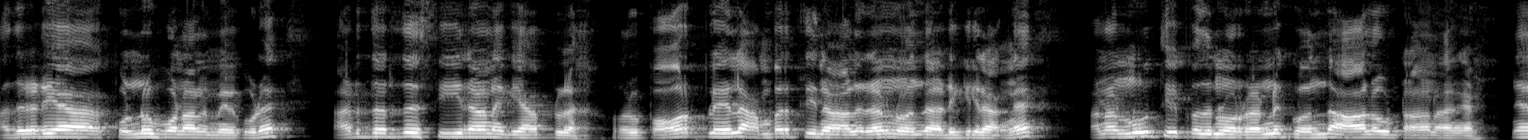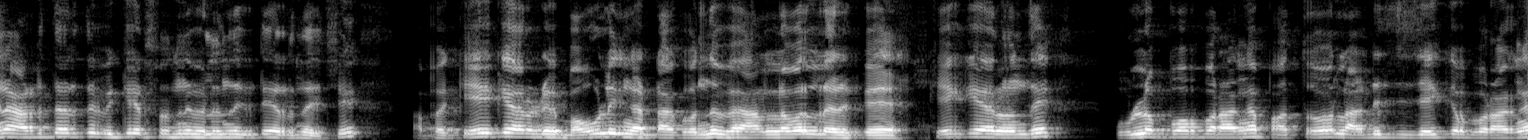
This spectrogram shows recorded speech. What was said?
அதிரடியாக கொண்டு போனாலுமே கூட அடுத்தடுத்து சீரான கேப்பில் ஒரு பவர் பிளேயில் ஐம்பத்தி நாலு ரன் வந்து அடிக்கிறாங்க. ஆனால் நூற்றி பதினோரு ரன்னுக்கு வந்து ஆல் அவுட் ஆனாங்க. ஏன்னா அடுத்தடுத்து விக்கெட்ஸ் வந்து விழுந்துக்கிட்டே இருந்துச்சு. அப்போ கேகேஆருடைய பவுலிங் அட்டாக் வந்து வேறு லெவலில் இருக்குது கேகேஆர் வந்து உள்ளே போக போகிறாங்க பத்து ஓவரில் அடித்து ஜெயிக்க போகிறாங்க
